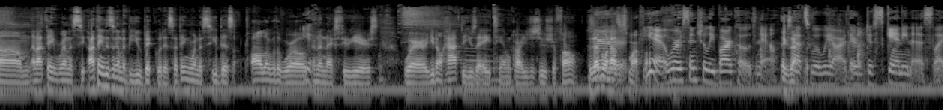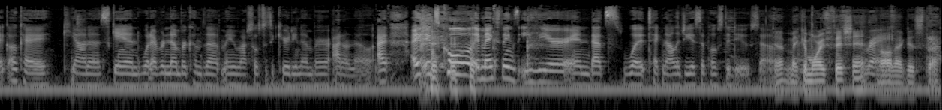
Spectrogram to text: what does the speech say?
Um, and I think we're going to see. I think this is going to be ubiquitous. I think we're going to see this all over the world Yeah. in the next few years, where you don't have to use an ATM card. You just use your phone because everyone has a smartphone. Yeah, we're essentially barcodes now. Exactly. That's what we are. They're just scanning us. Like, okay, Kiana scanned whatever number comes up, maybe my social security number. I don't know. I, I it's cool. it makes things easier, and that's what technology is supposed to do. So Yeah, make it more efficient Right. and all that good stuff.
